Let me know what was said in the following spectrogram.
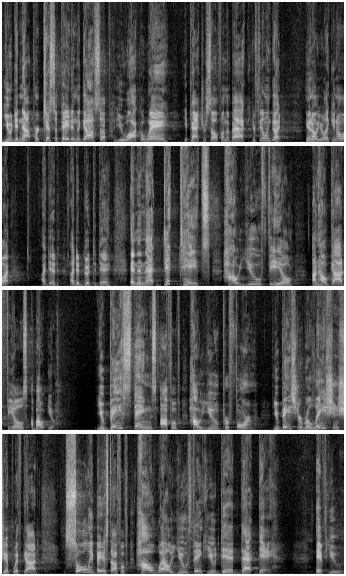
You did not participate in the gossip. You walk away, you pat yourself on the back, you're feeling good. You know, you're like, you know what? I did, I did good today. And then that dictates how you feel on how God feels about you. You base things off of how you perform. You base your relationship with God solely based off of how well you think you did that day. If you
